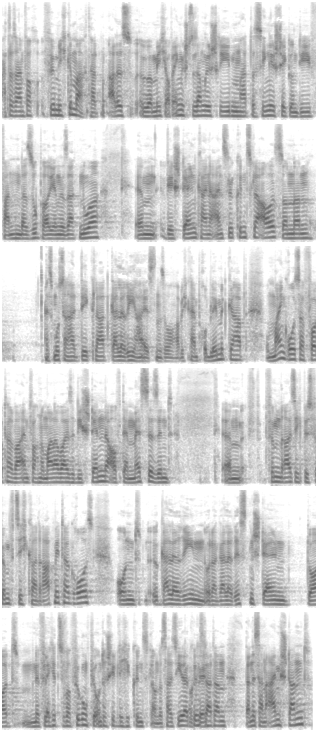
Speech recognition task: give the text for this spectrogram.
hat das einfach für mich gemacht, hat alles über mich auf Englisch zusammengeschrieben, hat das hingeschickt und die fanden das super. Die haben gesagt, nur ähm, wir stellen keine Einzelkünstler aus, sondern es muss dann halt Deklat Galerie heißen, so habe ich kein Problem mit gehabt. Und mein großer Vorteil war einfach normalerweise, die Stände auf der Messe sind ähm, 35 bis 50 Quadratmeter groß und Galerien oder Galeristen stellen dort eine Fläche zur Verfügung für unterschiedliche Künstler. Und das heißt, jeder okay. Künstler hat dann, dann ist an einem Stand,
